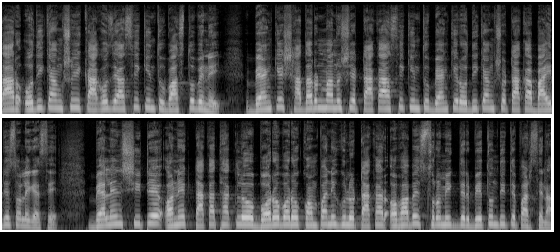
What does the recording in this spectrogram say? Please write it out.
তার অধিকাংশই কাগজে আছে কিন্তু বাস্তবে নেই। ব্যাংকে সাধারণ মানুষের টাকা আছে কিন্তু ব্যাংকের অধিকাংশ টাকা বাইরে চলে গেছে। ব্যালেন্স শিটে অনেক টাকা থাকলেও বড় বড় কোম্পানিগুলো টাকার অভাবে শ্রমিকদের বেতন দিতে পারছে না।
